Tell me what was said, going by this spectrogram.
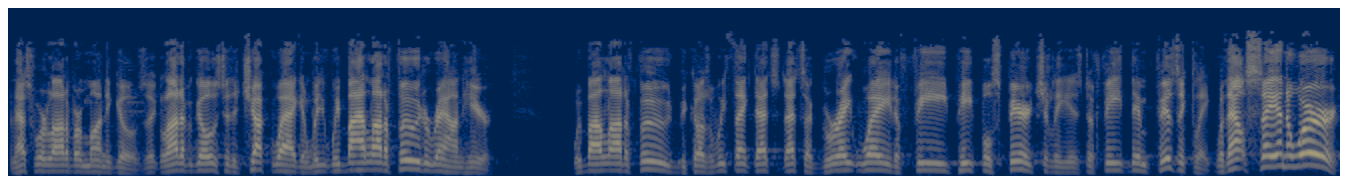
And that's where a lot of our money goes. A lot of it goes to the chuck wagon. We, we buy a lot of food around here. We buy a lot of food because we think that's, that's a great way to feed people spiritually, is to feed them physically without saying a word.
